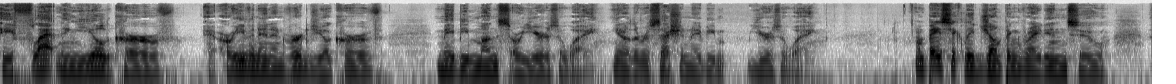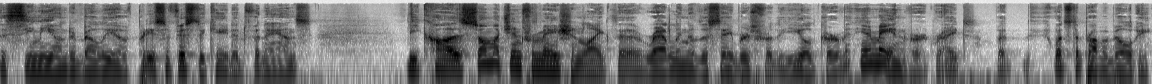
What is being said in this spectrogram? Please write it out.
a flattening yield curve or even an inverted yield curve may be months or years away. You know, the recession may be years away. I'm basically jumping right into the seamy underbelly of pretty sophisticated finance because so much information like the rattling of the sabers for the yield curve, it may invert, right? But what's the probability?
